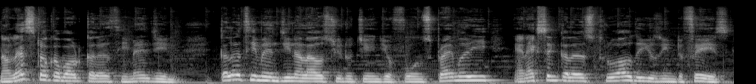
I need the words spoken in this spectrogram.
Now let's talk about color theme engine. Color theme engine allows you to change your phone's primary and accent colors throughout the user interface.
